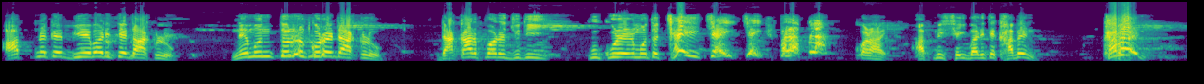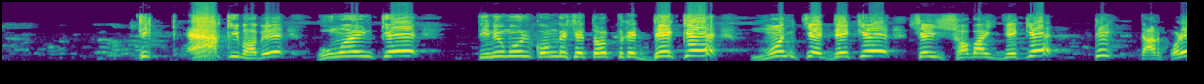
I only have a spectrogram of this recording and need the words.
আপনাকে বিয়ে বাড়িতে ডাকলো, নেমন্তন্ন করে ডাকলো। ডাকার পরে যদি কুকুরের মতো ছাই ছাই ছাই, পালা পালা করা হয়, আপনি সেই বাড়িতে খাবেন? খাবেন? ঠিক একইভাবে হুমায়ুনকে তৃণমূল কংগ্রেসের তরফ থেকে ডেকে মঞ্চে ডেকে সেই সবাই ডেকে ঠিক তারপরে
